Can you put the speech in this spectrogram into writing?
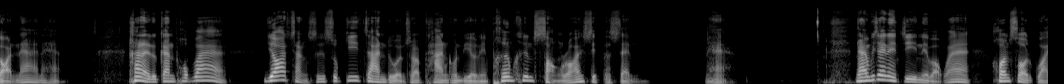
ก่อนหน้านะฮะขณะเดียวกันพบว่ายอดสั่งซื้อสุกี้จานด่วนสำหรับทานคนเดียวเนี่ยเพิ่มขึ้น 210%นะฮะงานวิจัยในจีนเนี่ยบอกว่าคนโสดกว่า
